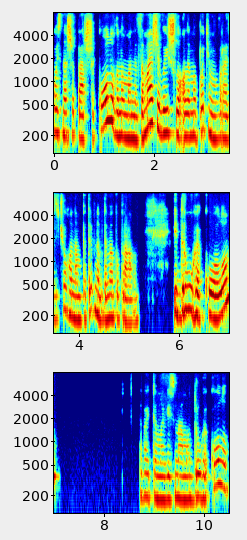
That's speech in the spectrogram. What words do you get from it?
Ось наше перше коло, воно в мене за межі вийшло, але ми потім, в разі чого нам потрібно буде, ми поправимо. І друге коло, давайте ми візьмемо друге коло,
